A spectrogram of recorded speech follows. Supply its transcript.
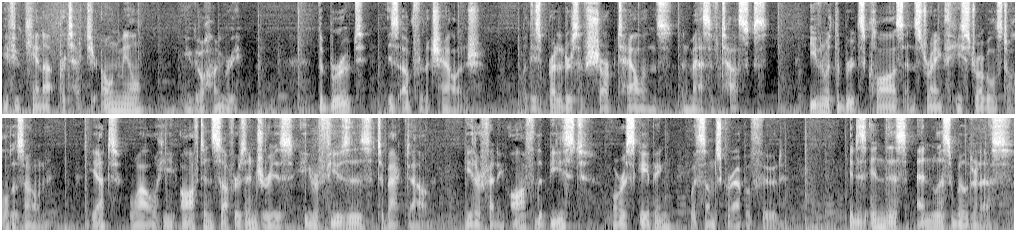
If you cannot protect your own meal, you go hungry. The brute is up for the challenge, but these predators have sharp talons and massive tusks. Even with the brute's claws and strength, he struggles to hold his own. Yet, while he often suffers injuries, he refuses to back down, either fending off the beast or escaping with some scrap of food. It is in this endless wilderness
